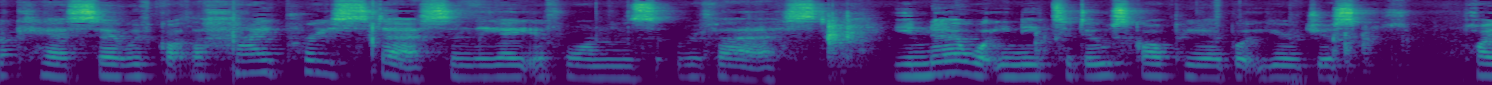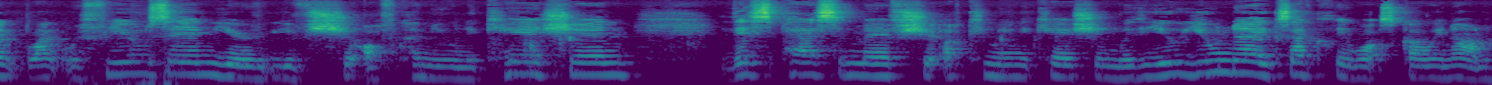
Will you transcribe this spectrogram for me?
Okay, so we've got the High Priestess and the Eight of Wands reversed. You know what you need to do, Scorpio, but you're just point blank refusing. You're, you've shut off communication this person may have shut off communication with you. You know exactly what's going on.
